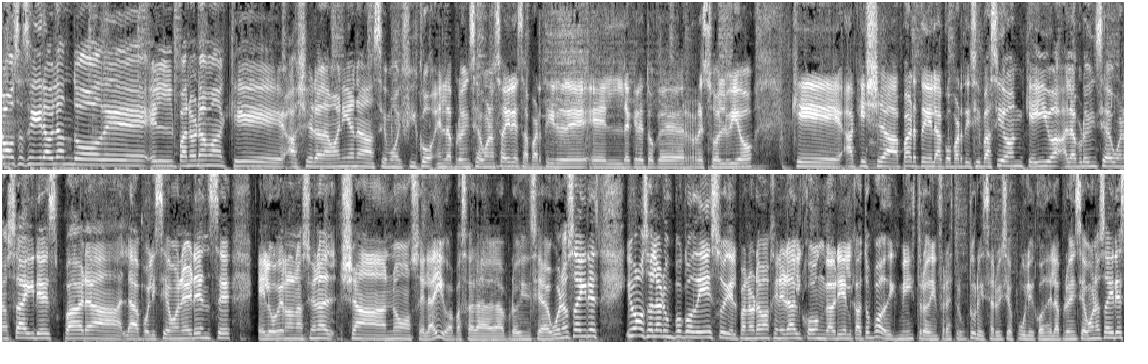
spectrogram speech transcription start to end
Vamos a seguir hablando del panorama que ayer a la mañana se modificó en la provincia de Buenos Aires a partir del decreto que resolvió que aquella parte de la coparticipación que iba a la provincia de Buenos Aires para la policía bonaerense, el gobierno nacional ya no se la iba a pasar a la provincia de Buenos Aires. Y vamos a hablar un poco de eso y el panorama general con Gabriel Catopodic, ministro de Infraestructura y Servicios Públicos de la provincia de Buenos Aires.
